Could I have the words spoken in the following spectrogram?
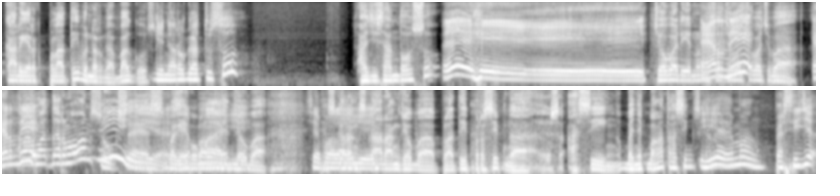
karir pelatih bener nggak bagus. Gennaro Gattuso? Haji Santoso Eh, hey. coba di Indonesia RD. coba coba coba. RD. Ahmad Darmawan sukses Iya, sebagai siapa pemain lagi? coba. Siapa sekarang lagi? sekarang coba pelatih Persib nggak asing banyak banget asing sekarang. Iya emang Persija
